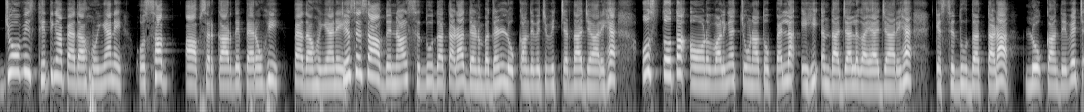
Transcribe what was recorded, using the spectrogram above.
ਜੋ ਵੀ ਸਥਿਤੀਆਂ ਪੈਦਾ ਹੋਈਆਂ ਨੇ, ਉਹ ਸਭ ਆਪ ਸਰਕਾਰ ਦੇ ਪੈਰੋਂ ਹੀ ਪੈਦਾ ਹੋਈਆਂ ਨੇ। ਜਿਸ ਹਿਸਾਬ ਦੇ ਨਾਲ ਸਿੱਧੂ ਦਾ ਧੜਾ ਦਿਨ ਬਦਨ ਲੋਕਾਂ ਦੇ ਵਿੱਚ ਵਿਚਰਦਾ ਜਾ ਰਿਹਾ ਹੈ ਉਸ ਤੋਂ ਤਾਂ ਆਉਣ ਵਾਲੀਆਂ ਚੋਣਾਂ ਤੋਂ ਪਹਿਲਾਂ ਇਹੀ ਅੰਦਾਜ਼ਾ ਲਗਾਇਆ ਜਾ ਰਿਹਾ ਹੈ ਕਿ ਸਿੱਧੂ ਦਾ ਧੜਾ ਲੋਕਾਂ ਦੇ ਵਿੱਚ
